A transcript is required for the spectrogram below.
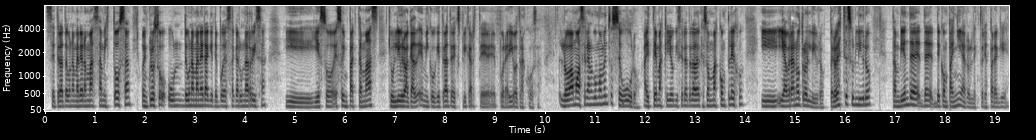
se trata de una manera más amistosa o incluso de una manera que te puede sacar una risa y, eso, eso impacta más que un libro académico que trate de explicarte por ahí otras cosas. ¿Lo vamos a hacer en algún momento? Seguro. Hay temas que yo quisiera tratar que son más complejos y, habrán otros libros, pero este es un libro también de, de, compañía a los lectores para que,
